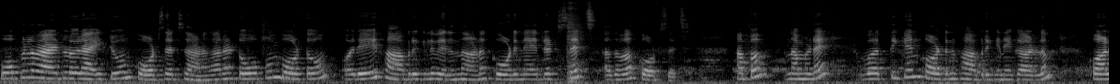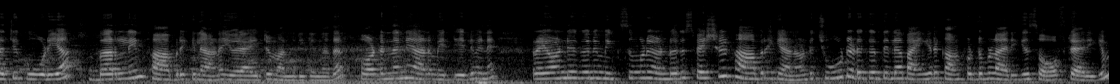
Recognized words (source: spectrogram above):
പോപ്പുലർ ആയിട്ടുള്ള ഒരു ഐറ്റവും കോഡ് സെറ്റ്സ് ആണ്. കാരണം ടോപ്പും ബോട്ടവും ഒരേ ഫാബ്രിക്കിൽ വരുന്നതാണ് കോർഡിനേറ്റഡ് സെറ്റ്സ് അഥവാ കോഡ് സെറ്റ്സ് അപ്പം നമ്മുടെ വെർത്തിക്കൻ കോട്ടൺ ഫാബ്രിക്കിനേക്കാളും ക്വാളിറ്റി കൂടിയ ബെർലിൻ ഫാബ്രിക്കിലാണ് ഈ ഒരു ഐറ്റം വന്നിരിക്കുന്നത്. കോട്ടൺ തന്നെയാണ് മെറ്റീരിയൽ പിന്നെ റയോണിന്റെ ഒക്കെ ഒരു മിക്സും കൂടെ ഉണ്ട്. ഒരു സ്പെഷ്യൽ ഫാബ്രിക് ആണ്. അതുകൊണ്ട് ചൂടെടുക്കത്തില്ല. ഭയങ്കര കംഫർട്ടബിൾ ആയിരിക്കും. സോഫ്റ്റ് ആയിരിക്കും.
